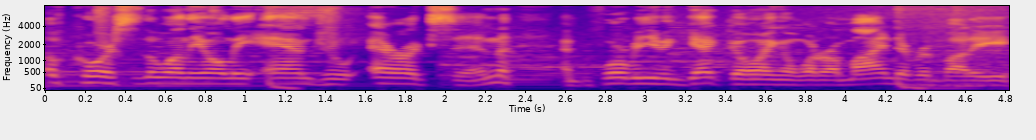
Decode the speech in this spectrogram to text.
Of course, is the one, the only Andrew Erickson. And before we even get going, I want to remind everybody:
